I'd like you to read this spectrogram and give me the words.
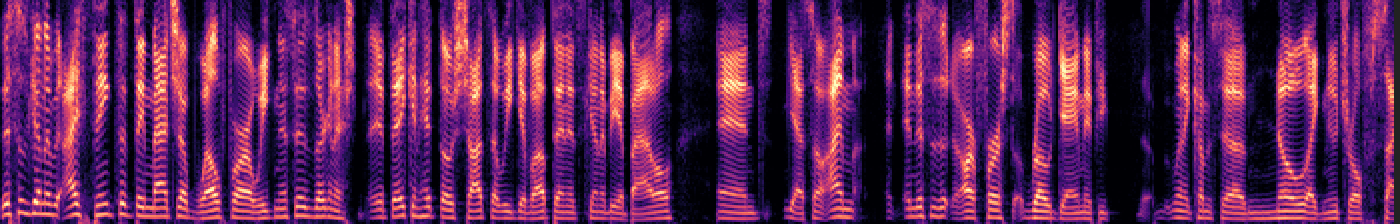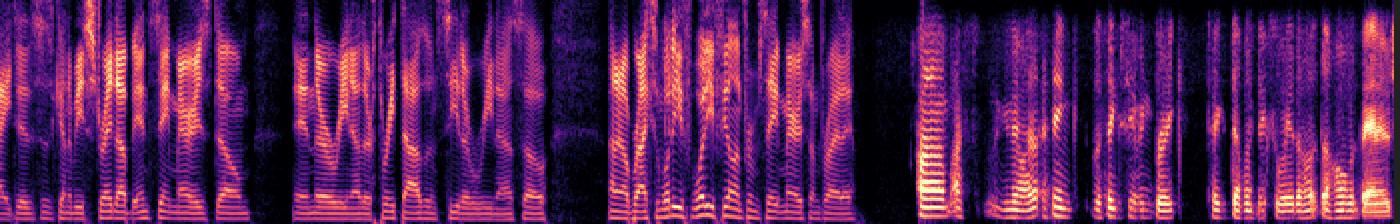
this is gonna be. I think that they match up well for our weaknesses. They're gonna if they can hit those shots that we give up, then it's gonna be a battle. And yeah, so I'm and this is our first road game. If you when it comes to no like neutral site, this is gonna be straight up in St. Mary's Dome in their arena, their 3,000 seat arena. So I don't know, Braxton. What are you what are you feeling from St. Mary's on Friday? Um, I, you know, I, I think the Thanksgiving break takes definitely takes away the the home advantage.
